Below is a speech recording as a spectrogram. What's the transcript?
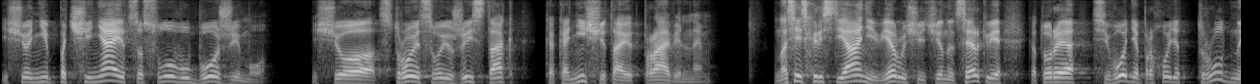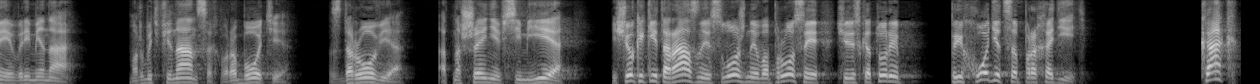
еще не подчиняются Слову Божьему, еще строят свою жизнь так, как они считают правильным – у нас есть христиане, верующие, члены церкви, которые сегодня проходят трудные времена, может быть, в финансах, в работе, здоровье, отношения в семье, еще какие-то разные сложные вопросы, через которые приходится проходить. Как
